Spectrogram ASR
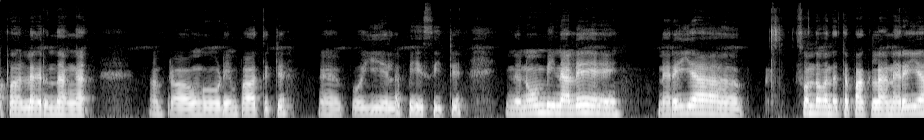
அப்பா எல்லாம் இருந்தாங்க. அப்புறம் அவங்களோடையும் பார்த்துட்டு போய் எல்லாம் பேசிட்டு இந்த நோம்பினாலே நிறையா சொந்த பந்தத்தை பார்க்கலாம் நிறையா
